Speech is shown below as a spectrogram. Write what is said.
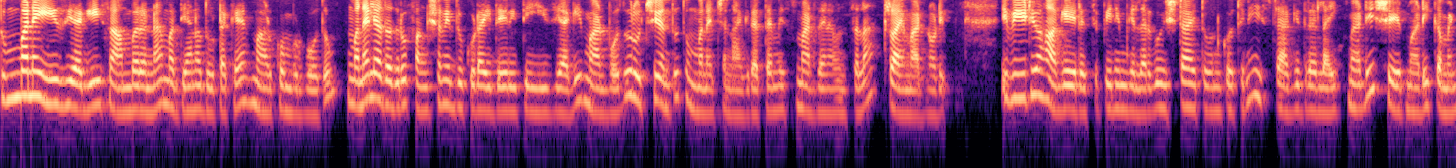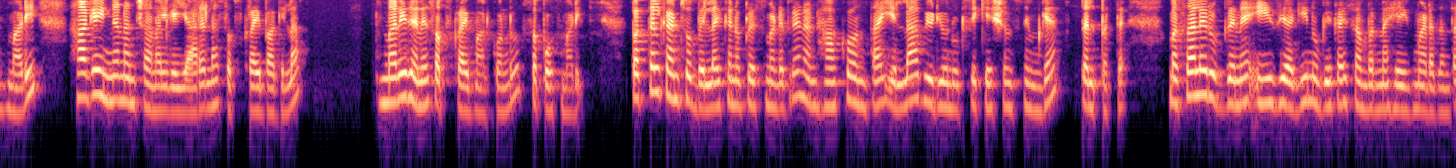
ತುಂಬಾ ಈಸಿಯಾಗಿ ಸಾಂಬಾರನ್ನು ಮಧ್ಯಾಹ್ನದ ಊಟಕ್ಕೆ ಮಾಡ್ಕೊಂಬಿಡ್ಬೋದು ಮನೇಲಿ ಯಾವುದಾದ್ರೂ ಫಂಕ್ಷನ್ ಇದ್ದರೂ ಕೂಡ ಇದೇ ರೀತಿ ಈಸಿಯಾಗಿ ಮಾಡ್ಬೋದು. ರುಚಿ ಅಂತೂ ತುಂಬಾ ಚೆನ್ನಾಗಿರುತ್ತೆ. ಮಿಸ್ ಮಾಡ್ದೇನೆ ಒಂದ್ಸಲ ಟ್ರೈ ಮಾಡಿ ನೋಡಿ. ಈ ವಿಡಿಯೋ ಹಾಗೆ ರೆಸಿಪಿ ನಿಮಗೆಲ್ಲರಿಗೂ ಇಷ್ಟ ಆಯಿತು ಅನ್ಕೋತೀನಿ. ಇಷ್ಟ ಆಗಿದ್ರೆ ಲೈಕ್ ಮಾಡಿ, ಶೇರ್ ಮಾಡಿ, ಕಮೆಂಟ್ ಮಾಡಿ. ಹಾಗೆ ಇನ್ನೂ ನನ್ನ ಚಾನಲ್ಗೆ ಯಾರೆಲ್ಲ ಸಬ್ಸ್ಕ್ರೈಬ್ ಆಗಿಲ್ಲ, ಮರಿದೇನೆ ಸಬ್ಸ್ಕ್ರೈಬ್ ಮಾಡಿಕೊಂಡು ಸಪೋರ್ಟ್ ಮಾಡಿ. ಪಕ್ಕದಲ್ಲಿ ಕಾಣಿಸೋ ಬೆಲ್ಲೈಕನ್ನು ಪ್ರೆಸ್ ಮಾಡಿದ್ರೆ ನಾನು ಹಾಕೋ ಎಲ್ಲ ವೀಡಿಯೋ ನೋಟಿಫಿಕೇಷನ್ಸ್ ನಿಮಗೆ ತಲುಪತ್ತೆ. ಮಸಾಲೆ ರುಬ್ದೇ ಈಸಿಯಾಗಿ ನುಗ್ಗೆಕಾಯಿ ಸಾಂಬಾರನ್ನ ಹೇಗೆ ಮಾಡೋದಂತ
